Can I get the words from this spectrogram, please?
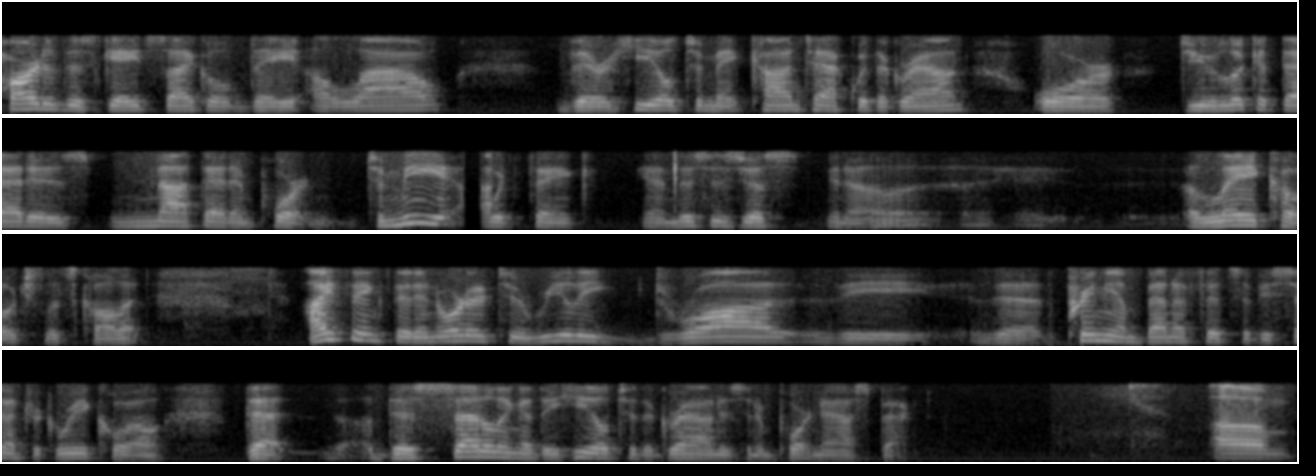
part of this gait cycle they allow their heel to make contact with the ground, or do you look at that as not that important? To me, I would think, and this is just you know a lay coach, let's call it. I think that in order to really draw the the premium benefits of eccentric recoil, that this settling of the heel to the ground is an important aspect? Um,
